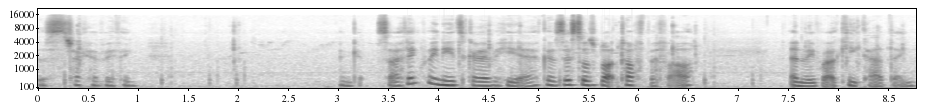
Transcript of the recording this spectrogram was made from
Let's check everything. Okay, so I think we need to go over here because this was blocked off before. And we've got a keycard thing.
